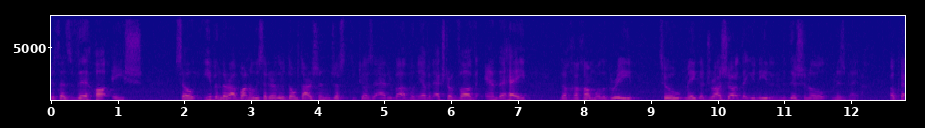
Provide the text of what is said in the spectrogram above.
It says vi ha'esh. So even the Rabbanu, we said earlier, don't darshan just because added vav. When you have an extra vav and the hey, the chacham will agree to make a drasha that you need an additional mizbeach. Okay.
